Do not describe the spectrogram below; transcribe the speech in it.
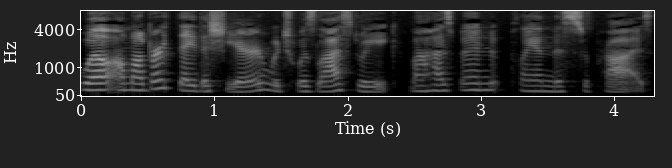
Well, on my birthday this year, which was last week, my husband planned this surprise.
